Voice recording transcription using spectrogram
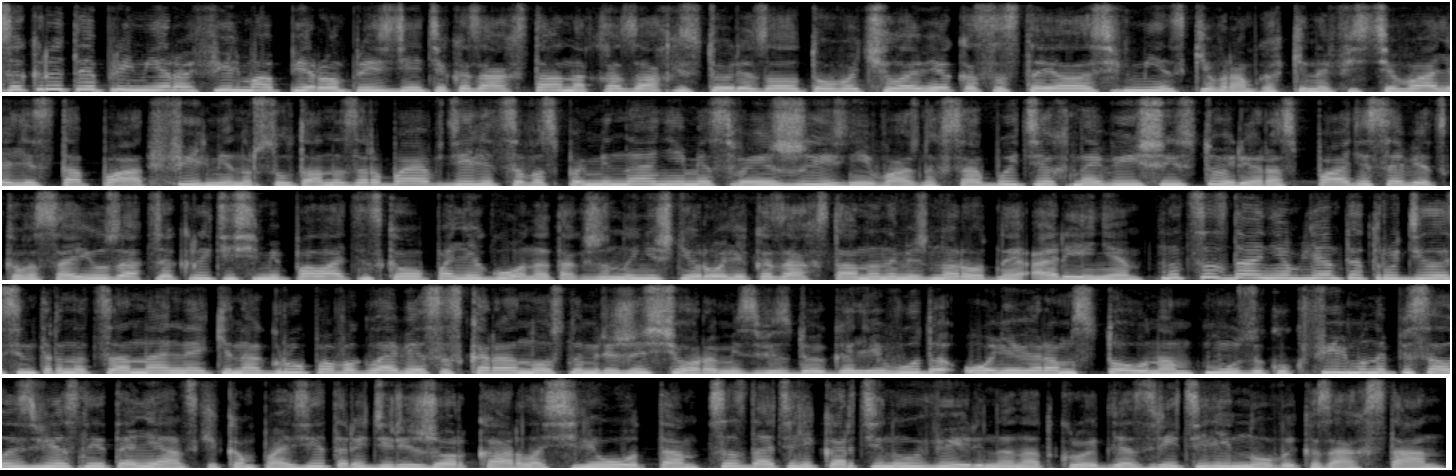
Закрытая премьера фильма о первом президенте Казахстана «Казах. История золотого человека» состоялась в Минске в рамках кинофестиваля «Листопад». В фильме Нурсултан Назарбаев делится воспоминаниями о своей жизни важных событиях новейшей истории распаде Советского Союза, закрытии Семипалатинского полигона, а также нынешней роли Казахстана на международной арене. Над созданием ленты трудилась интернациональная киногруппа во главе со скороносным режиссером и звездой Голливуда Оливером Стоуном. Музыку к фильму написал известный итальянский итальянский композитор и дирижер Карло Силиотто. Создатели картины уверены, она откроет для зрителей новый Казахстан.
